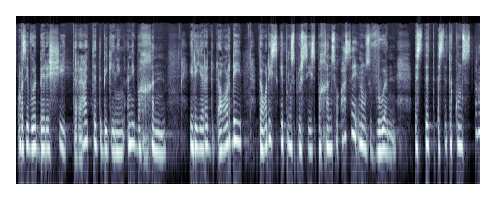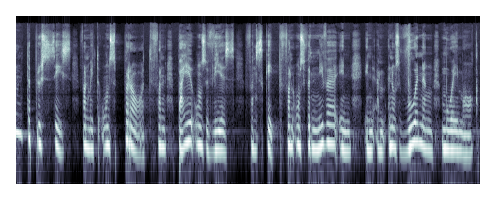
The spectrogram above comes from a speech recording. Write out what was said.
Was die woord Bereshit, right at the beginning, in die begin het die Here daardie daardie skepingsproses begin. So as hy in ons woon, is dit is dit 'n konstante proses van met ons praat, van by ons wees, van skep, van ons vernuwe en en um, in ons woning mooi maak.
